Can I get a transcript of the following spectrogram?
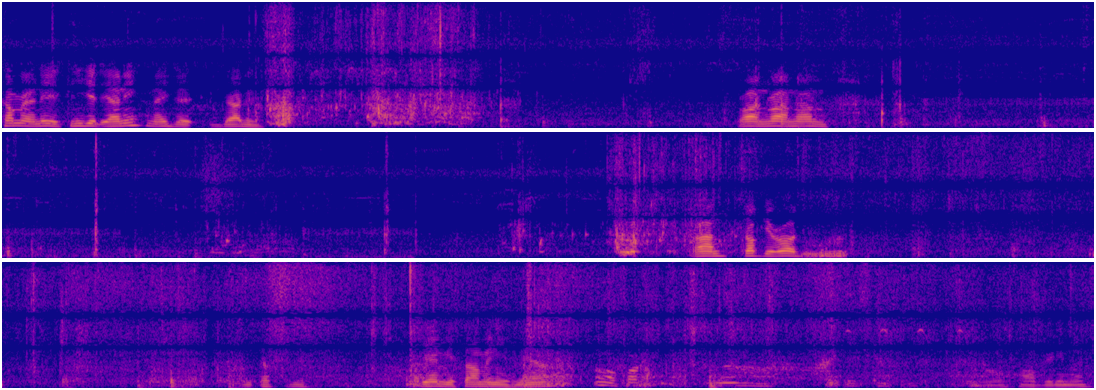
come around here. Can you get down here? I need you uh, to grab him. Run, run, run. Run, drop your rod. Jam your thumb in his mouth. Oh, fuck. No, I hate this catfish. Oh, I'll begin with.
